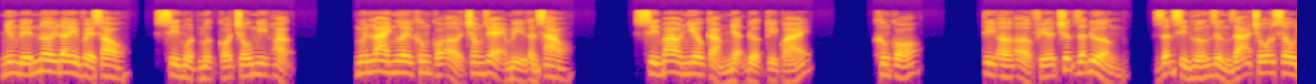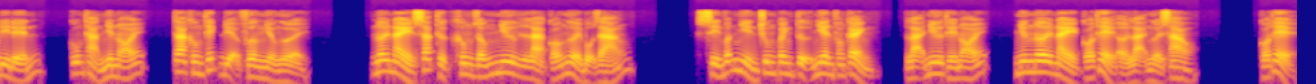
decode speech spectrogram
Nhưng đến nơi đây về sau, xin một mực có chỗ nghi hoặc. Nguyên lai like ngươi không có ở trong rẻ mì gần sao. Xin bao nhiêu cảm nhận được kỳ quái. Không có. Tỷ ở ở phía trước dẫn đường, dẫn xin hướng rừng dã chỗ sâu đi đến, cũng thản nhiên nói, ta không thích địa phương nhiều người. Nơi này xác thực không giống như là có người bộ dáng. Xin vẫn nhìn chung quanh tự nhiên phong cảnh, lại như thế nói, nhưng nơi này có thể ở lại người sao? Có thể.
